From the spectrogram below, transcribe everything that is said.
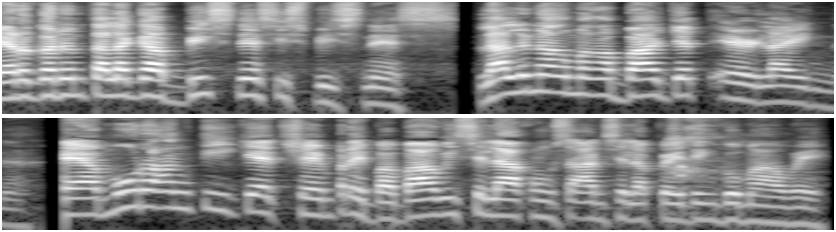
pero ganun talaga, business is business. Lalo na ang mga budget airline. Kaya mura ang ticket, syempre babawi sila kung saan sila pwedeng bumawi.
